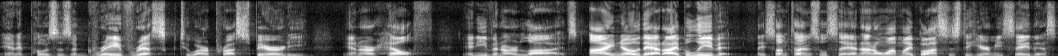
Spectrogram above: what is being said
and it poses a grave risk to our prosperity and our health and even our lives. I know that, I believe it. They sometimes will say, and I don't want my bosses to hear me say this,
